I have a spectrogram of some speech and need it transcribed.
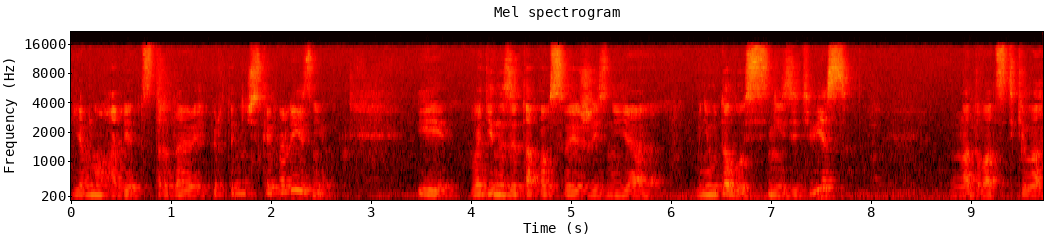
Я много лет страдаю гипертонической болезнью, и в один из этапов своей жизни я, мне удалось снизить вес на 20 кило,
